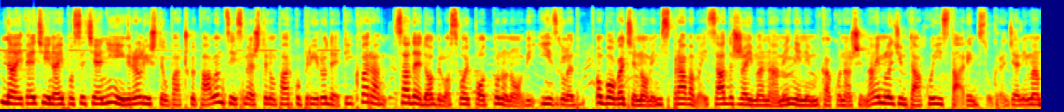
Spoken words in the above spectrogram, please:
Najveće i najposećenije igralište u Bačkoj Palanci, smešteno u Parku prirode Tikvara, sada je dobilo svoj potpuno novi izgled, obogaćen novim spravama i sadržajima namenjenim kako našim najmlađim, tako i starim sugrađanima.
